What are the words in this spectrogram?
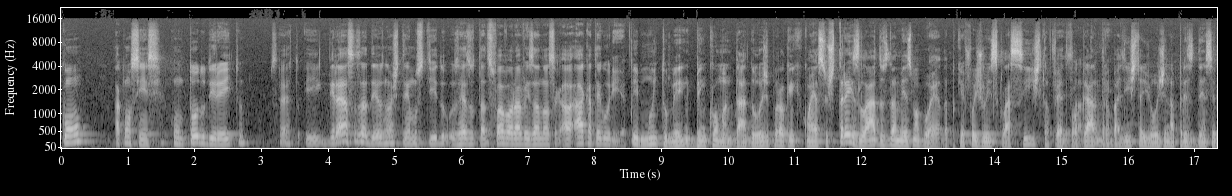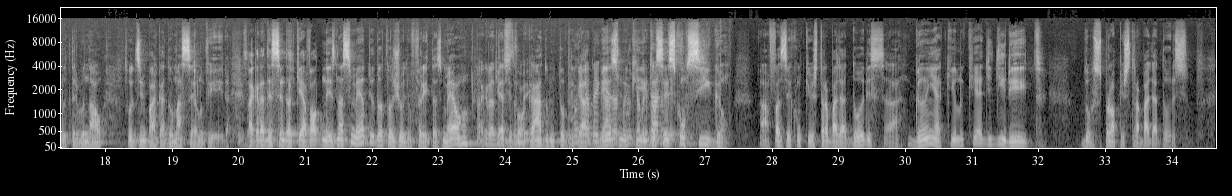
com a consciência, com todo o direito, certo? E graças a Deus nós temos tido os resultados favoráveis à nossa à, à, categoria. E muito bem, bem comandado hoje por alguém que conhece os três lados da mesma moeda, porque foi juiz classista, foi advogado Exatamente. trabalhista e hoje na presidência do tribunal o desembargador Marcelo Vieira. Exatamente. Agradecendo aqui a Valdinês Nascimento e o doutor Júlio Freitas Melro, que é advogado. Também. Muito obrigado, muito mesmo e que vocês mesmo. consigam a ah, fazer com que os trabalhadores a, ah, ganhem aquilo que é de direito dos próprios trabalhadores.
